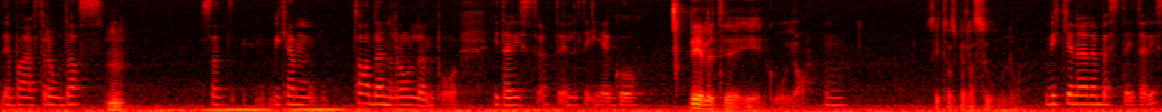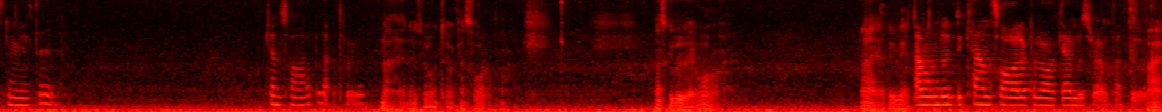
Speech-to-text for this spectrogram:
det bara frodas. Mm. Så att vi kan ta den rollen på gitarrister, att det är lite ego. Det är lite ego, ja. Mm. Sitta och spela solo. Vilken är den bästa gitarristen enligt dig? Kan svara på det, tror du? Nej, det tror jag inte jag kan svara på. Vem skulle det vara? Nej, det vet Ja, jag men om inte. du inte kan svara på rak arm, då tror jag inte att du... Nej.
